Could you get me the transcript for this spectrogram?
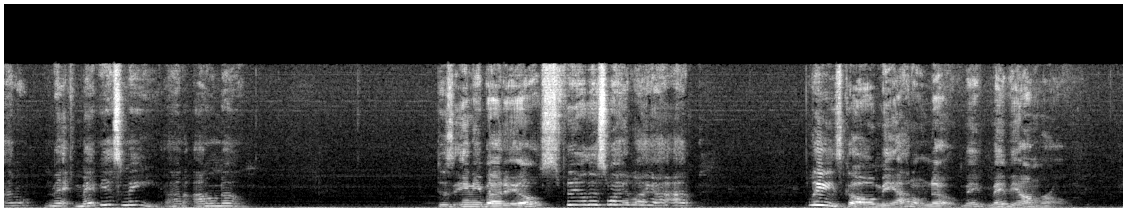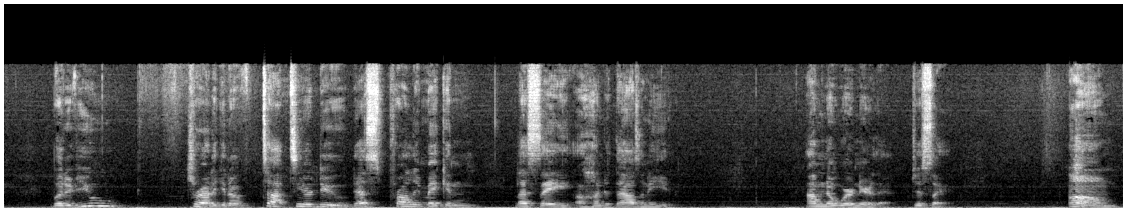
I don't. may- Maybe it's me. I, I don't know. Does anybody else feel this way? Like, I, I please call me. I don't know. Maybe, maybe I'm wrong. But if you try to get a top tier dude, that's probably making, let's say, a hundred thousand a year. I'm nowhere near that. Just saying. Um,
